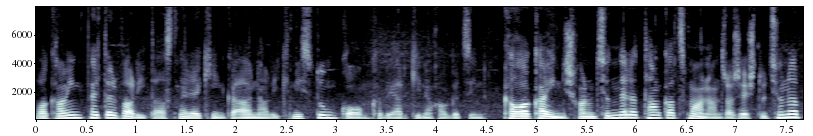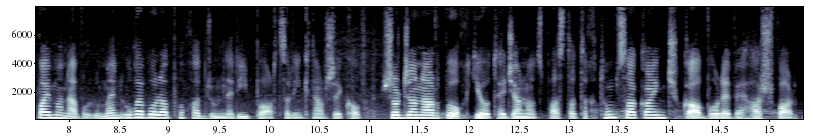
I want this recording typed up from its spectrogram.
ավականին փետրվարի 13-ին կայանալիք նիստում կողմ քվեարկի նախագծին։ Քաղաքային իշխանությունները թանկացման անհրաժեշտությունը պայմանավորում են ուղևորափոխադրումների բարձր ինքնարժեքով։ Շրջանառվող 7 էջանոց փաստաթղթում սակայն չկա որևէ հաշվար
